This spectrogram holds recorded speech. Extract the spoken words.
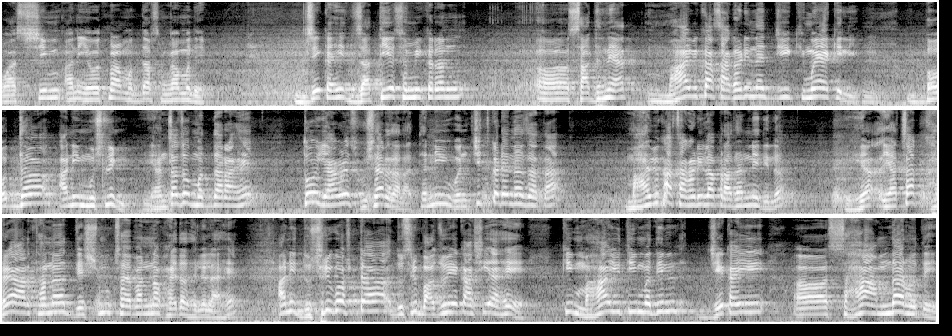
वाशिम आणि यवतमाळ मतदारसंघामध्ये जे काही जातीय समीकरण साधण्यात महाविकास आघाडीनं जी किमया केली बौद्ध आणि मुस्लिम यांचा जो मतदार आहे तो यावेळेस हुशार झाला. त्यांनी वंचितकडे न जाता महाविकास आघाडीला प्राधान्य दिलं. ह्या याचा खऱ्या अर्थानं देशमुख साहेबांना फायदा झालेला आहे. आणि दुसरी गोष्ट दुसरी बाजू एक अशी आहे की महायुतीमधील जे काही सहा आमदार होते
